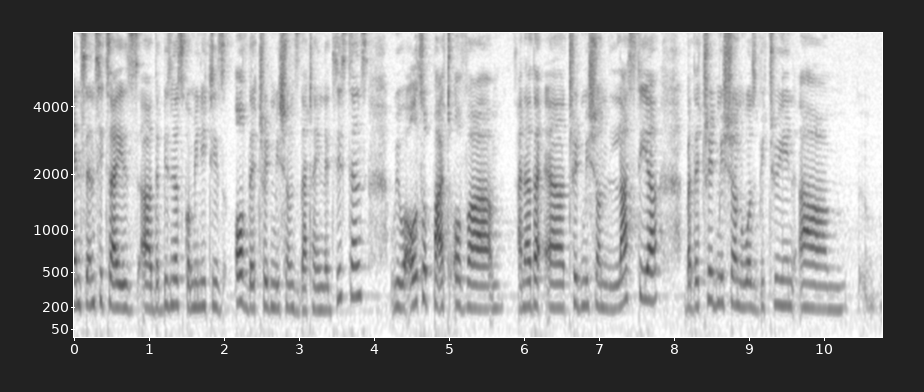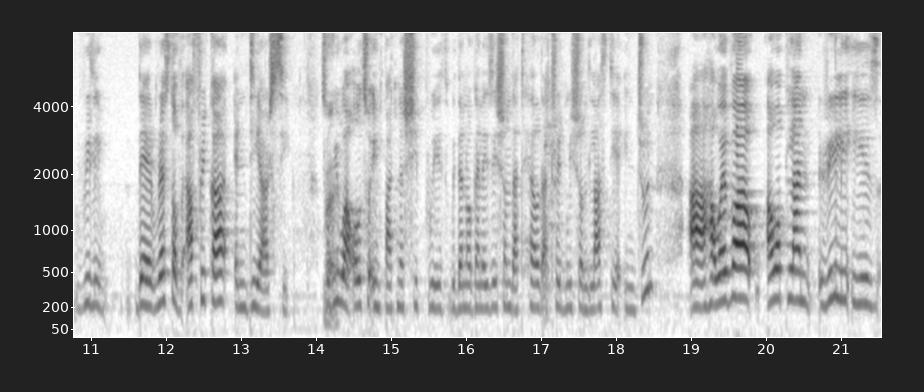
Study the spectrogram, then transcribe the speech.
and sensitize uh, the business communities of the trade missions that are in existence. We were also part of um, another uh, trade mission last year, but the trade mission was between um, really the rest of Africa and DRC. So we were also in partnership with, with an organization that held a trade mission last year in June. Uh, however, our plan really is,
